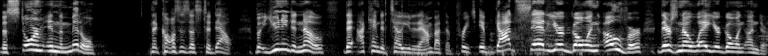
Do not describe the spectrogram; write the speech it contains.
the storm in the middle that causes us to doubt. But you need to know that I came to tell you today, I'm about to preach. If God said you're going over, there's no way you're going under.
